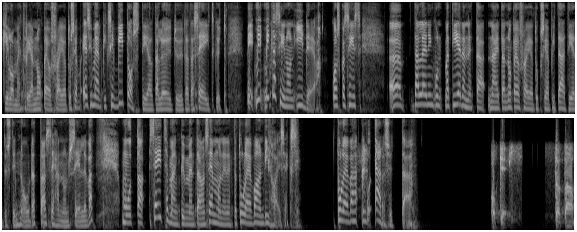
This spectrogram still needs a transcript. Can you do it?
kilometriä nopeusrajoitus. Ja esimerkiksi Vitostieltä löytyy tätä 70. Mi- mi- mikä siinä on idea? Koska siis Tälleen niin kuin, mä tiedän, että näitä nopeusrajoituksia pitää tietysti noudattaa, sehän on selvä. Mutta 70 on semmoinen, että tulee vaan vihaiseksi tulee vähän niin kuin ärsyttää. Okei. Tota,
